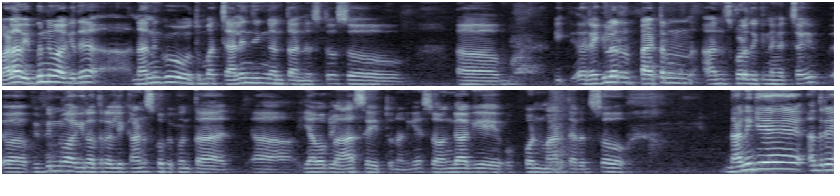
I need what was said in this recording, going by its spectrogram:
ಭಾಳ ವಿಭಿನ್ನವಾಗಿದೆ. ನನಗೂ ತುಂಬ ಚಾಲೆಂಜಿಂಗ್ ಅಂತ ಅನ್ನಿಸ್ತು. ಸೊ ರೆಗ್ಯುಲರ್ ಪ್ಯಾಟರ್ನ್ ಅನ್ಸ್ಕೊಳ್ಳೋದಕ್ಕಿಂತ ಹೆಚ್ಚಾಗಿ ವಿಭಿನ್ನವಾಗಿರೋದ್ರಲ್ಲಿ ಕಾಣಿಸ್ಕೋಬೇಕು ಅಂತ ಯಾವಾಗಲೂ ಆಸೆ ಇತ್ತು ನನಗೆ. ಸೊ, ಹಂಗಾಗಿ ಒಪ್ಕೊಂಡು ಮಾಡ್ತಾ ಇರೋದು. ಸೊ ನನಗೆ ಅಂದರೆ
